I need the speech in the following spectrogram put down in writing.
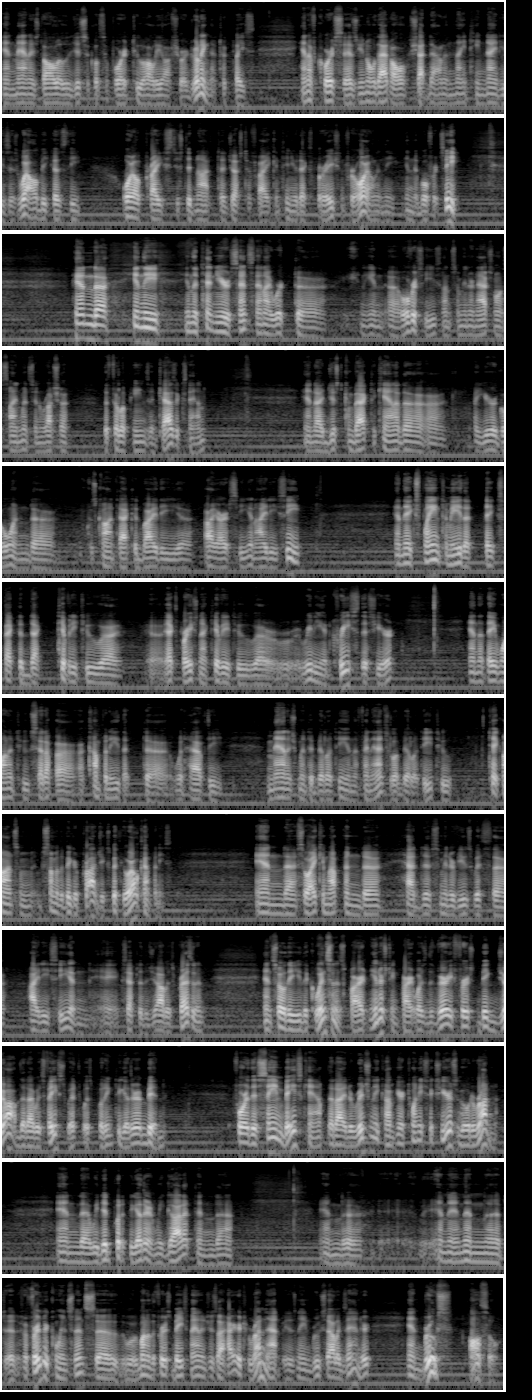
and managed all the logistical support to all the offshore drilling that took place. And of course, as you know, that all shut down in the 1990s as well because the oil price just did not uh, justify continued exploration for oil in the in the Beaufort Sea. And uh, in the in the 10 years since then, I worked uh, in, in uh, overseas on some international assignments in Russia, the Philippines, and Kazakhstan. And I'd just come back to Canada uh, a year ago and uh, was contacted by the uh, IRC and IDC, and they explained to me that they expected activity to, uh, uh, exploration activity to really increase this year, and that they wanted to set up a, a company that uh, would have the management ability and the financial ability to take on some, some of the bigger projects with the oil companies. And uh, so I came up and had some interviews with IDC and accepted the job as president. And so the, the coincidence part, the interesting part, was the very first big job that I was faced with was putting together a bid for this same base camp that I'd originally come here 26 years ago to run. And uh, we did put it together and we got it and uh, and uh, and, and then uh, a further coincidence, uh, one of the first base managers I hired to run that is named Bruce Alexander, and Bruce also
